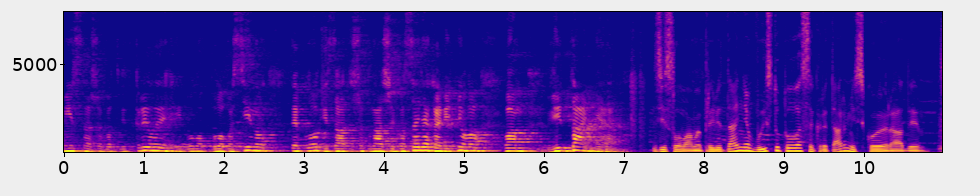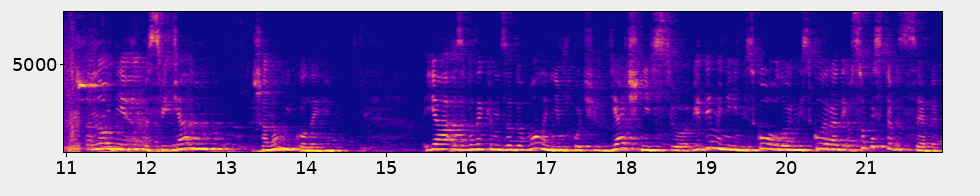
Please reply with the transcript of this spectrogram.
міста, щоб от відкрили і було, було постійно тепло і затишок в наших оселях. А від нього вам вітання. Зі словами привітання виступила секретар міської ради. Шановні освітяни, шановні колеги, я з великим задоволенням хочу вдячністю від імені міського голови міської ради, особисто від себе,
